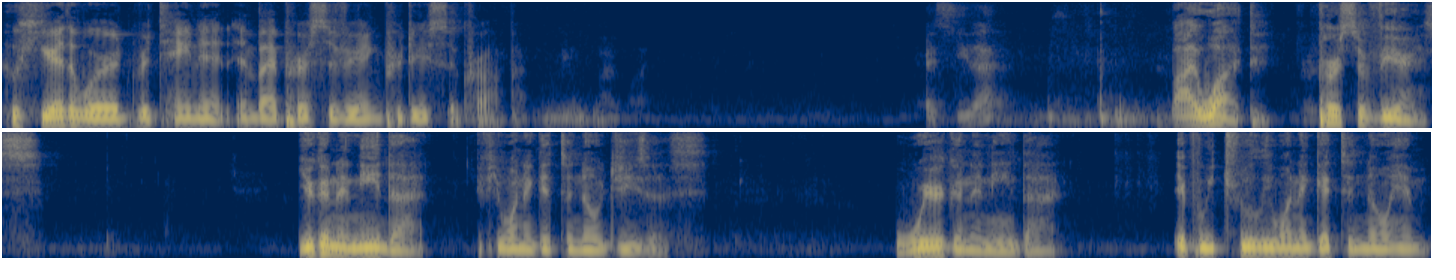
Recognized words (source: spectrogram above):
who hear the word, retain it, and by persevering produce a crop. I see that? By what? Perseverance. You're going to need that if you want to get to know Jesus. We're going to need that if we truly want to get to know him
